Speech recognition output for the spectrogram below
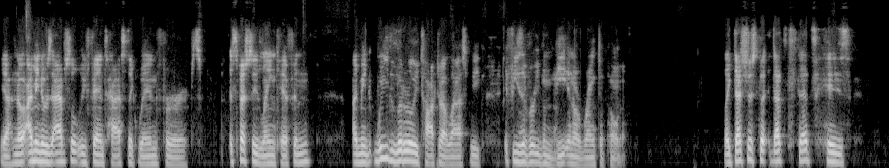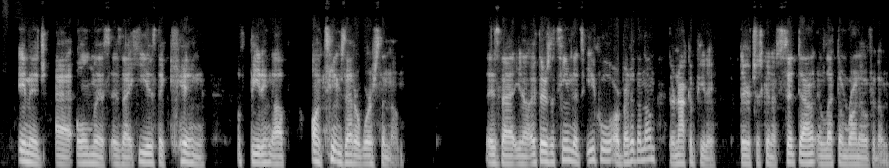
Yeah, no, I mean it was absolutely fantastic win for especially Lane Kiffin. I mean, we literally talked about last week if he's ever even beaten a ranked opponent. Like that's just the, that's that's his image at Ole Miss is that he is the king of beating up on teams that are worse than them. Is that you know if there's a team that's equal or better than them, they're not competing. They're just gonna sit down and let them run over them.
